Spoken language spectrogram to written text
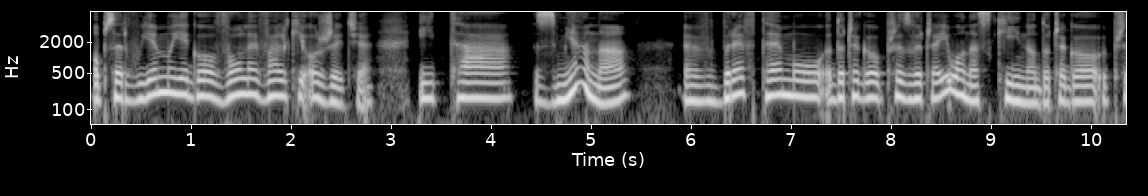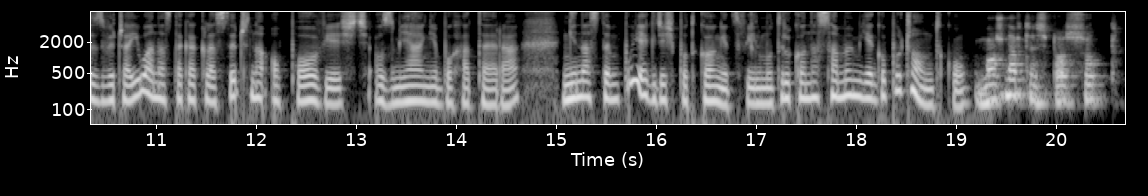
obserwujemy jego wolę walki o życie. I ta zmiana wbrew temu, do czego przyzwyczaiło nas kino, do czego przyzwyczaiła nas taka klasyczna opowieść o zmianie bohatera, nie następuje gdzieś pod koniec filmu, tylko na samym jego początku. Można w ten sposób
